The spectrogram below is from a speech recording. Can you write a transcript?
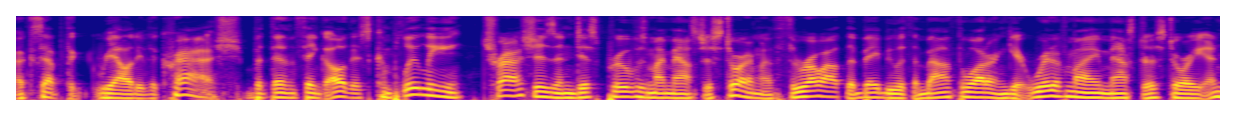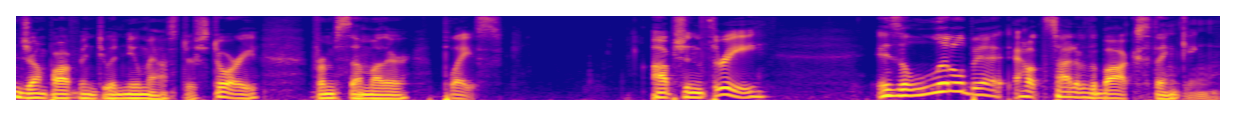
accept the reality of the crash, but then think, oh, this completely trashes and disproves my master story. I'm going to throw out the baby with the bathwater and get rid of my master story and jump off into a new master story from some other place. Option three is a little bit outside of the box thinking.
